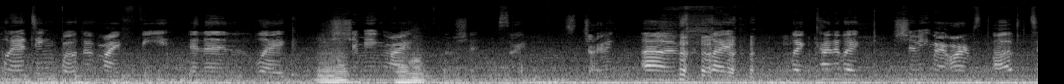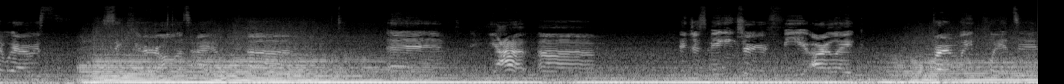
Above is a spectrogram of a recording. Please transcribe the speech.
planting both of my feet and then like shimming my. Oh shit! Driving. Um, like, like kind of like shimmying my arms up to where I was secure all the time. Um, and yeah, um, and just making sure your feet are like firmly planted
